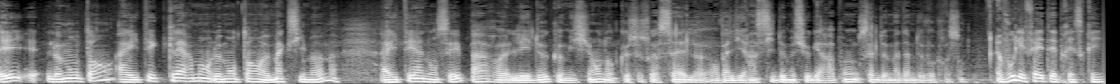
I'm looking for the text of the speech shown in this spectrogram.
Et le montant a été clairement, le montant maximum a été annoncé par les deux commissions, donc que ce soit celle, on va le dire ainsi, de M. Garapon ou celle de Mme de Vaucresson. Vous, les faits étaient prescrits?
